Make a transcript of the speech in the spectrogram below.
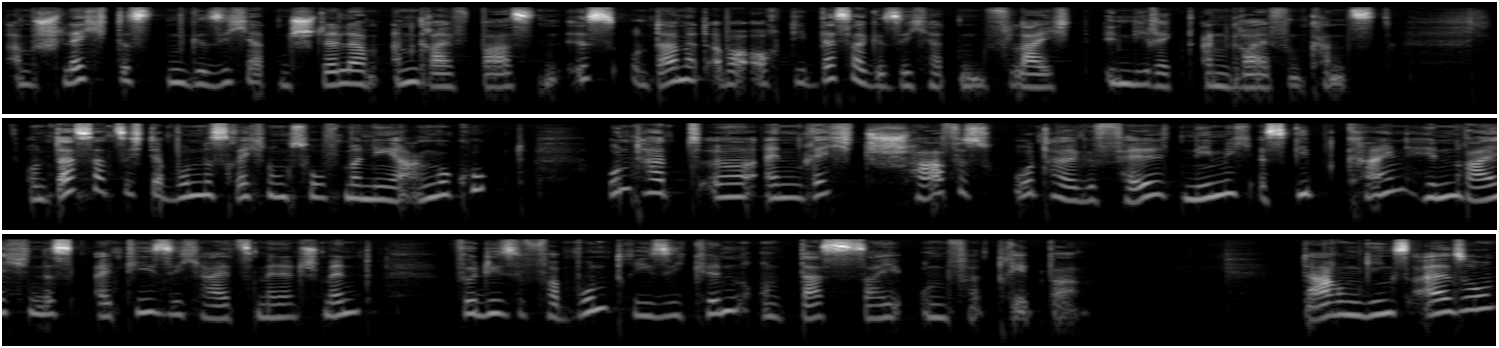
am schlechtesten gesicherten Stelle am angreifbarsten ist und damit aber auch die besser gesicherten vielleicht indirekt angreifen kannst. Und das hat sich der Bundesrechnungshof mal näher angeguckt und hat äh, ein recht scharfes Urteil gefällt, nämlich es gibt kein hinreichendes IT-Sicherheitsmanagement für diese Verbundrisiken und das sei unvertretbar. Darum ging es also.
